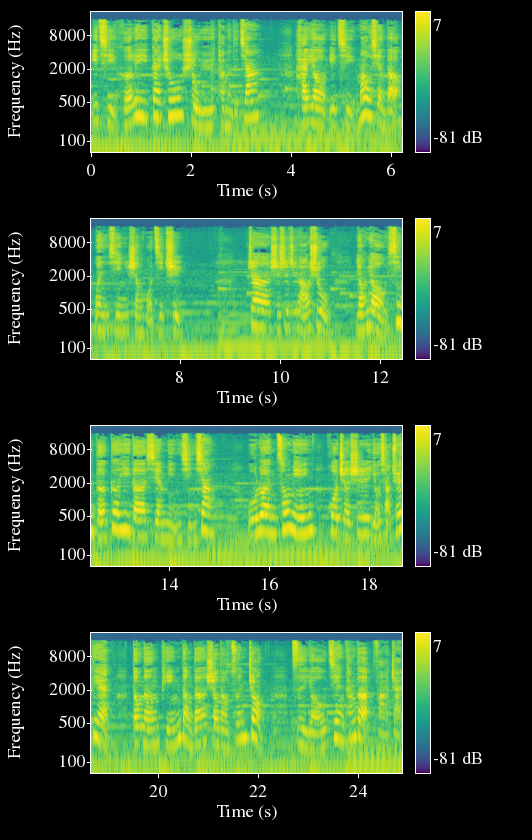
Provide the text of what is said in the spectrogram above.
一起合力盖出属于他们的家，还有一起冒险的温馨生活记趣。这十四只老鼠拥有性格各异的鲜明形象。无论聪明或者是有小缺点，都能平等的受到尊重，自由健康的发展。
